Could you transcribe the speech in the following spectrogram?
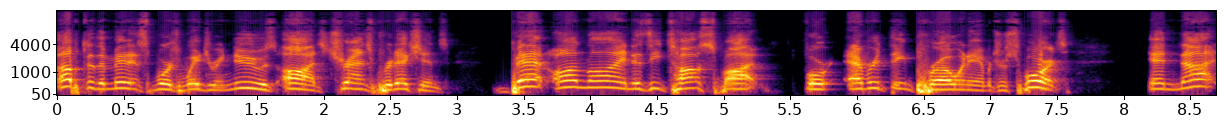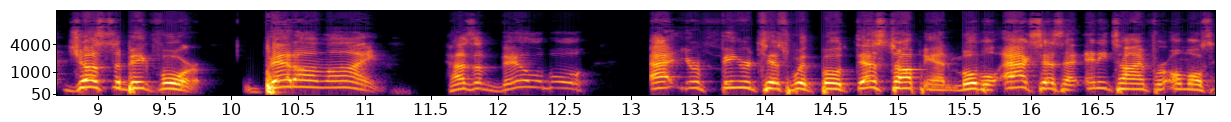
up to the minute sports wagering news, odds, trends, predictions. Bet online is the top spot for everything pro and amateur sports. And not just the big four. Bet online has available at your fingertips with both desktop and mobile access at any time for almost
